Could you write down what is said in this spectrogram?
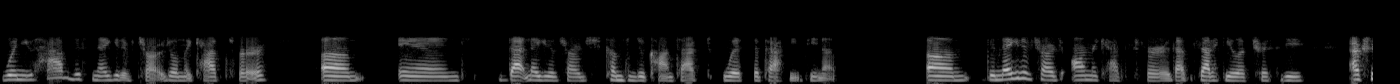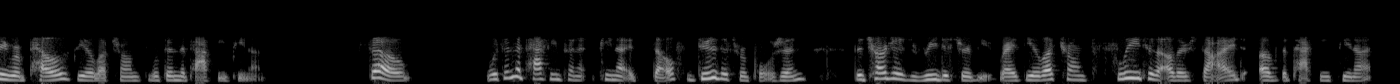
when you have this negative charge on the cat's fur, um, and that negative charge comes into contact with the packing peanuts, um, the negative charge on the cat's fur, that static electricity, actually repels the electrons within the packing peanuts. So, within the packing peanut itself, due to this repulsion, the charges redistribute, right? The electrons flee to the other side of the packing peanut,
